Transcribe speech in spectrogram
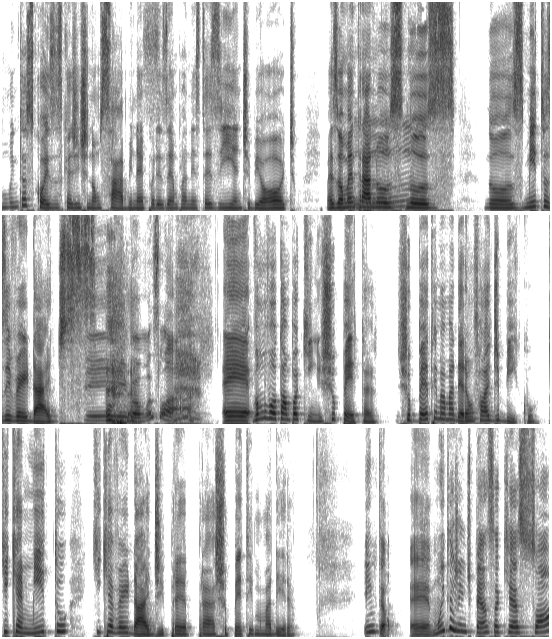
muitas coisas que a gente não sabe, né? Por exemplo, anestesia, antibiótico. Mas vamos entrar nos, Hum. nos, nos mitos e verdades. Sim, vamos lá. É, vamos voltar um pouquinho. Chupeta. Chupeta e mamadeira. Vamos falar de bico. O que, que é mito? O que, que é verdade pra chupeta e mamadeira? Então, é, muita gente pensa que é só.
